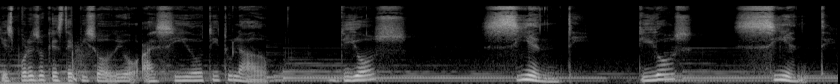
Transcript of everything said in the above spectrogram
Y es por eso que este episodio ha sido titulado Dios siente. Dios siente.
